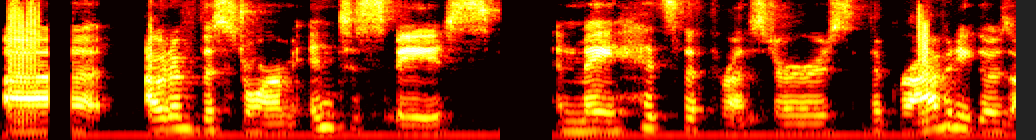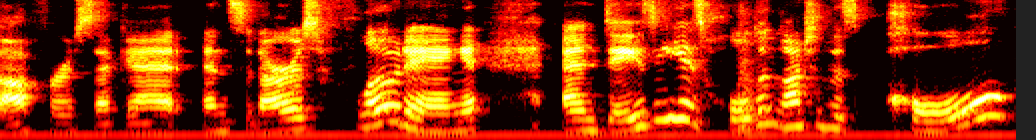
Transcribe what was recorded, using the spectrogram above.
uh, out of the storm into space, and May hits the thrusters. The gravity goes off for a second, and Sinara is floating, and Daisy is holding onto this pole,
